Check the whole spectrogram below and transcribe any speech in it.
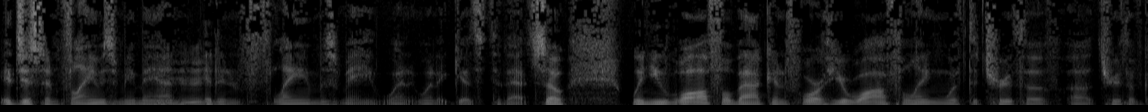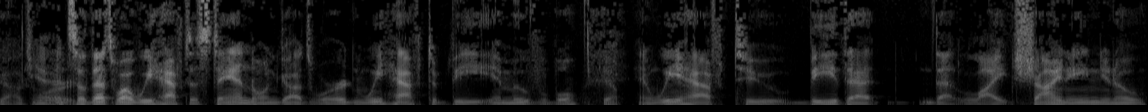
it just inflames me, man. It inflames me when when it gets to that. So when you waffle back and forth, you're waffling with the truth of uh, truth of God's Yeah, word. and so that's why we have to stand on God's word, and we have to be immovable, Yep. and we have to be that that light shining. You know,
